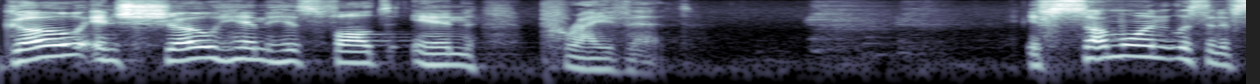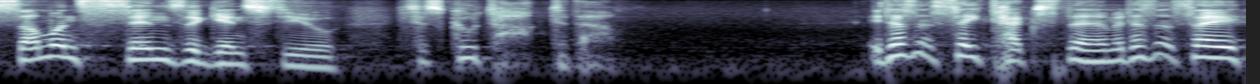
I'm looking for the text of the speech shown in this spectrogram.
go and show him his fault in private. If someone, listen, if someone sins against you, he says, go talk to them. It doesn't say text them. It doesn't say,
